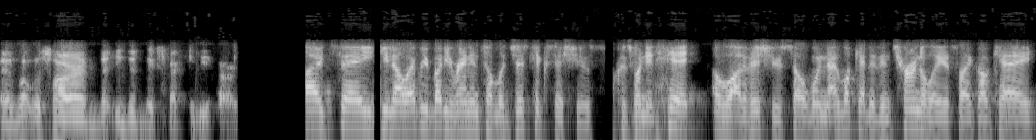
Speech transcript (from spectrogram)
And what was hard that you didn't expect to be hard? I'd say, you know, everybody ran into logistics issues because when it hit, a lot of issues. So when I look at it internally, it's like, okay,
